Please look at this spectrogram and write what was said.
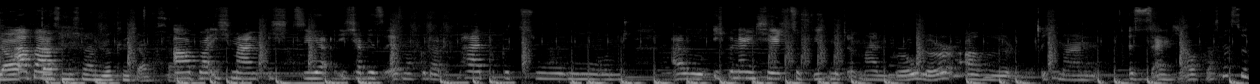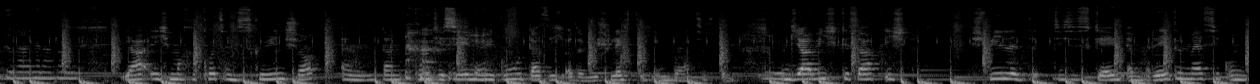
Ja, Aber- das muss man wirklich auch sagen. Aber ich meine, ich ziehe. Ich habe jetzt erst noch gedacht, Piper gezogen und. Also ich bin eigentlich recht zufrieden mit meinem Brawler. Aber auch. Was machst du gesagt, Anton? Ja, ich mache kurz einen Screenshot. Ähm, dann könnt ihr sehen, Okay. wie gut dass ich oder wie schlecht ich in Brawlers bin. Und ja, wie ich gesagt, ich spiele dieses Game ähm, regelmäßig und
